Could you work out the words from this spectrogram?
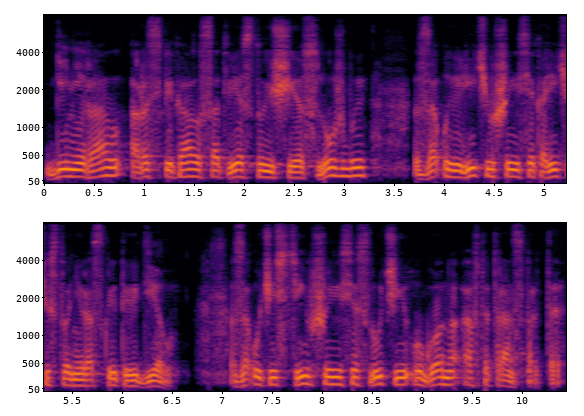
Генерал распекал соответствующие службы за увеличившееся количество нераскрытых дел, за участившиеся случаи угона автотранспорта.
